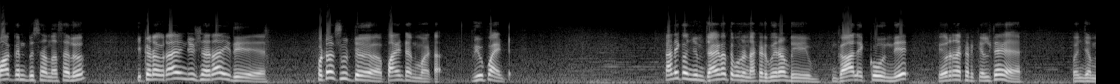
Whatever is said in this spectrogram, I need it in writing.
బాగా కనిపిస్తుంది అసలు. ఇక్కడ ఒక రాయిని చూసారా ఇది ఫోటోషూట్ పాయింట్ అన్నమాట. View point. కానీ కొంచెం జాగ్రత్తగా ఉండండి. అక్కడ పోయినప్పుడు గాలి ఎక్కువ ఉంది. ఎవరైనా అక్కడికి వెళ్తే కొంచెం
